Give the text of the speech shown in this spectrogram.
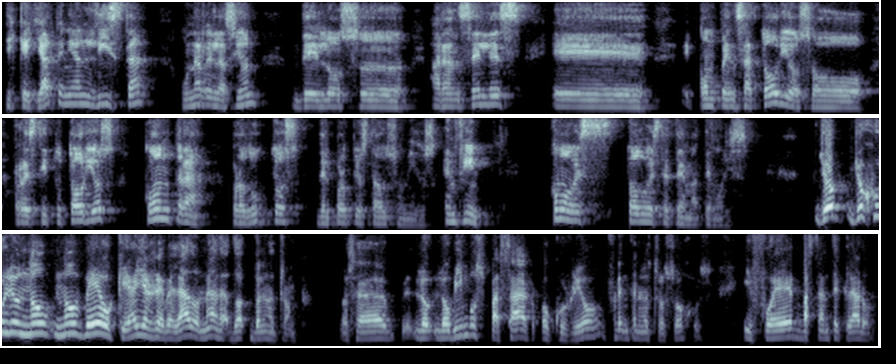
y que ya tenían lista una relación de los uh, aranceles eh, compensatorios o restitutorios contra productos del propio Estados Unidos. En fin, ¿cómo ves todo este tema, Temoris? Yo, yo Julio, no, no veo que haya revelado nada Donald Trump. O sea, lo, lo, vimos pasar, ocurrió frente a nuestros ojos y fue bastante claro.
